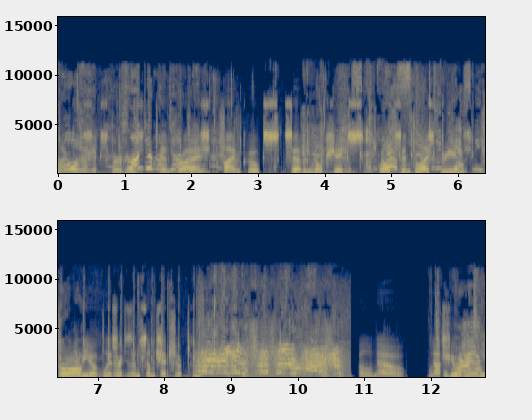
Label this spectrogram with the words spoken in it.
I want six burgers, ten fries, five cokes, seven milkshakes, twelve simple ice creams, four Oreo blizzards, and some ketchup. Oh no! Not you again!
